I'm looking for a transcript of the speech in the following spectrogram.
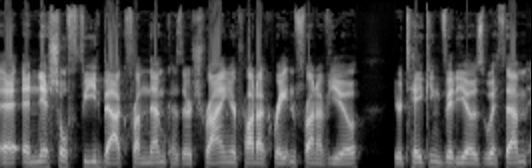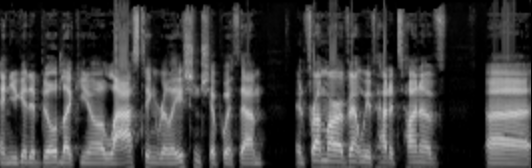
uh, initial feedback from them because they're trying your product right in front of you. You're taking videos with them, and you get to build like you know a lasting relationship with them. And from our event, we've had a ton of uh,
